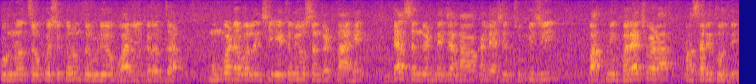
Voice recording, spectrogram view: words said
पूर्ण चौकशी करून तो व्हिडिओ व्हायरल करत जा. मुंबई डबलची एकमेव संघटना आहे. त्या संघटनेच्या नावाखाली अशी चुकीची बातमी बऱ्याच वेळा प्रसारित होते.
